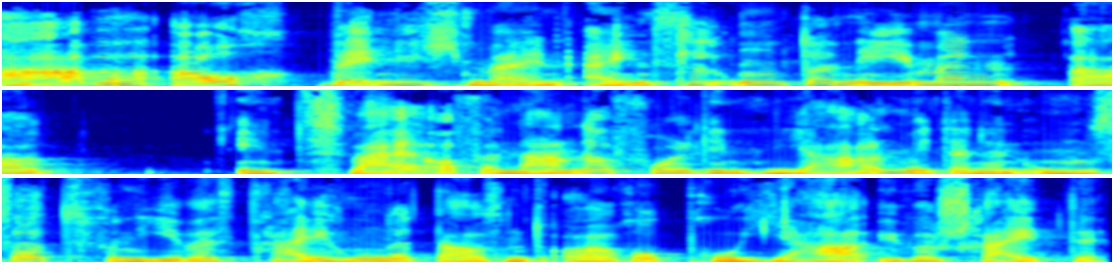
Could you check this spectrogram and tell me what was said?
Aber auch wenn ich mein Einzelunternehmen äh, in zwei aufeinanderfolgenden Jahren mit einem Umsatz von jeweils 300.000 Euro pro Jahr überschreite.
